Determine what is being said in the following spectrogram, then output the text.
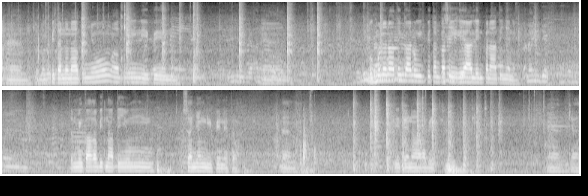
Ayan, hipitan na natin yung ating ngipin. Ayan. Huwag muna natin ganong higpitan kasi i-align pa natin yan eh. Ito naman kakabit natin yung isa niyang ngipin ito. Ayan. Dito yung nakakabit. Ayan, dyan.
